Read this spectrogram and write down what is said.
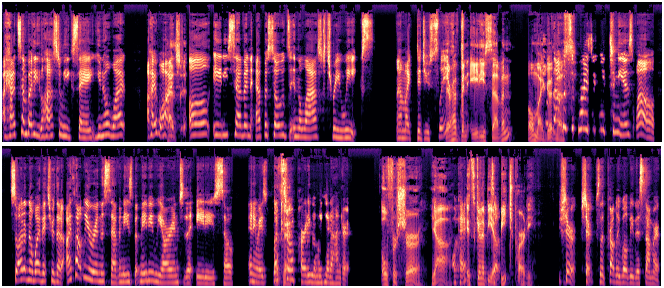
I had somebody last week say, you know what? I watched all 87 episodes in the last three weeks. And I'm like, did you sleep? There have been eighty-seven. Oh my goodness. that was surprising to me as well. So I don't know why they threw that. I thought we were in the 70s, but maybe we are into the 80s. So, anyways, let's Okay. throw a party when we hit 100. Oh, for sure. Yeah, Okay. it's going to be So- a beach party. Sure, sure. So it probably will be this summer.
